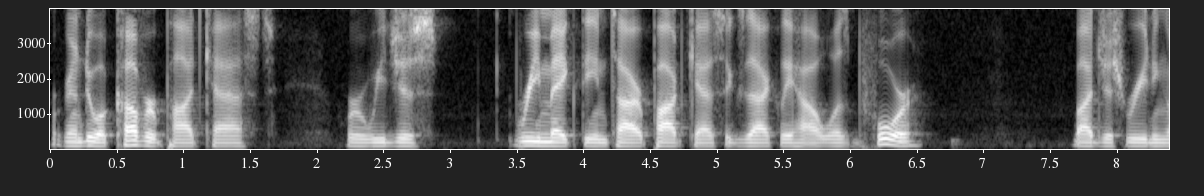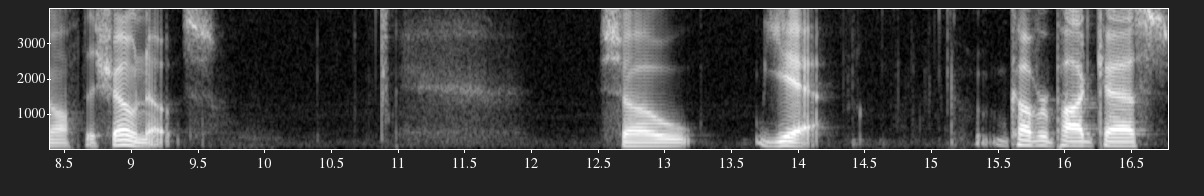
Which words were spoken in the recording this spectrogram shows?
We're going to do a cover podcast where we just remake the entire podcast exactly how it was before by just reading off the show notes. So, yeah. Cover podcasts.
